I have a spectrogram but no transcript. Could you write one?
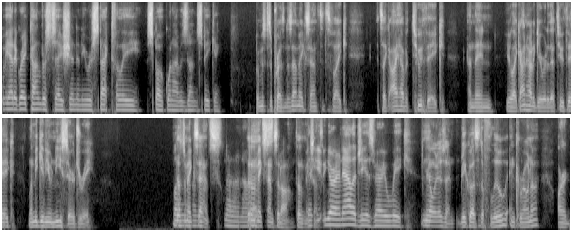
We had a great conversation, and he respectfully spoke when I was done speaking. But Mr. President, does that make sense? It's like it's like I have a toothache, and then you're like, I know how to get rid of that toothache. Let me give you knee surgery. Well, doesn't make no, sense. No, no, no. Doesn't make sense at all. Doesn't make sense. Your analogy is very weak. No, it isn't because the flu and corona are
